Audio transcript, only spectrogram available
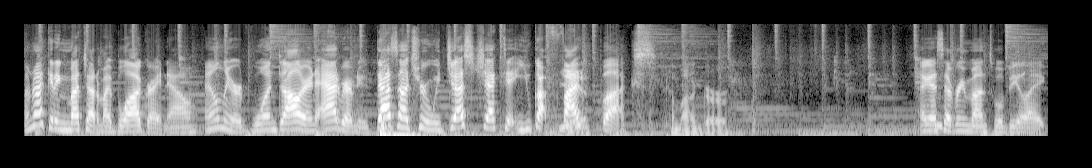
I'm not getting much out of my blog right now. I only earned one dollar in ad revenue. That's not true. We just checked it. You got five Yeah. bucks. Come on, girl. I guess every month we'll be like,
